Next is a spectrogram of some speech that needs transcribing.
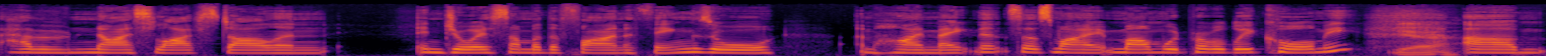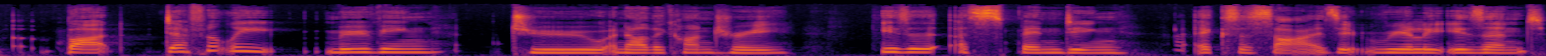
have a nice lifestyle and enjoy some of the finer things, or I'm high maintenance, as my mum would probably call me. Yeah. Um, but definitely moving to another country is a, a spending exercise. It really isn't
